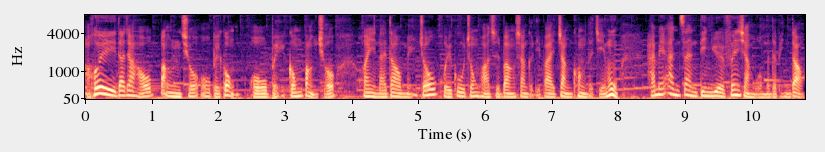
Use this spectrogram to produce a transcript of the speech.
啊嘿，大家好，棒球欧北共欧北共棒球，欢迎来到每周回顾中华职棒上个礼拜战况的节目。还没按赞、订阅、分享我们的频道，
